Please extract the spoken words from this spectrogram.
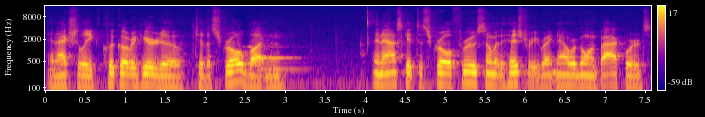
and actually click over here to, to the scroll button and ask it to scroll through some of the history. Right now we're going backwards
